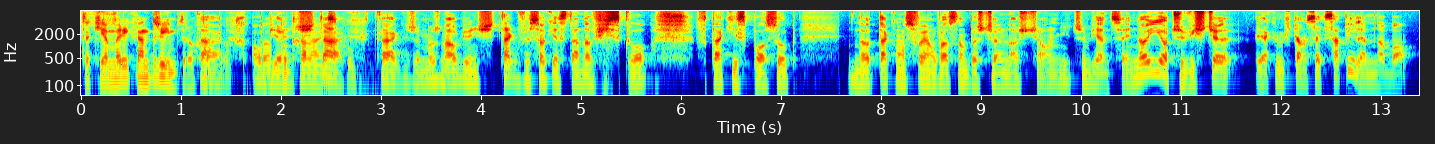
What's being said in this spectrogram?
Taki American Dream trochę tak, po, po objąć, tak, podhalańsku. tak, że można objąć tak wysokie stanowisko w taki sposób, no taką swoją własną bezczelnością, niczym więcej. No i oczywiście jakimś tam seksapilem, no bo,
